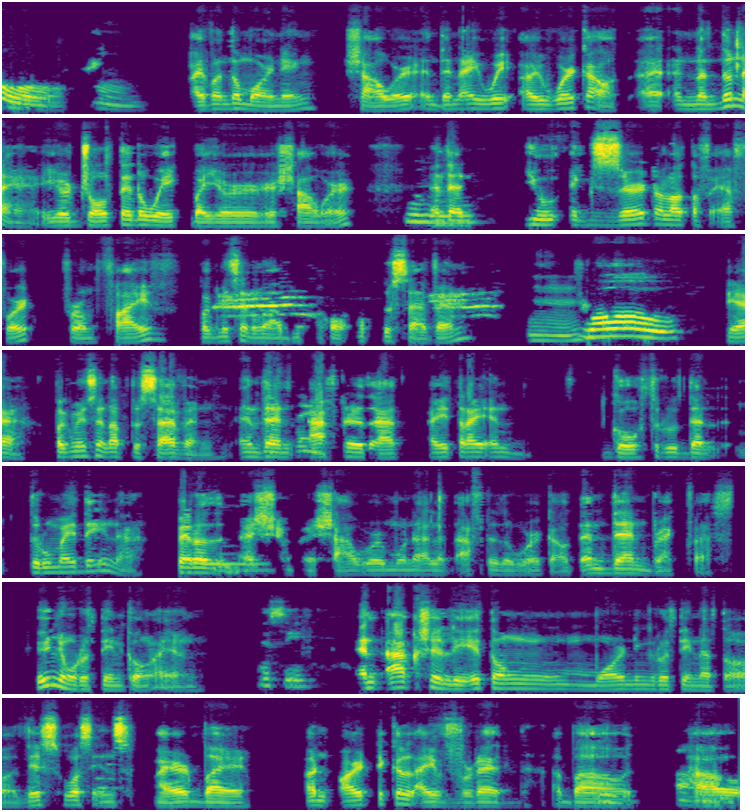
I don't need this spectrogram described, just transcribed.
Whoa. Mm. five in the morning, shower, and then I wait, I work out. Uh, and nandun eh. You're jolted awake by your shower. And then you exert a lot of effort from five. Pag minsan umabot ako up to seven. Mhm. Mhm. Whoa. Yeah, pag minsan up to seven. And then Same. after that, I try and go through the through my day na. Pero Mm. uh, syempre, shower muna ulit after the workout and then breakfast. Yun yung routine ko ngayon. I see. And actually, itong morning routine na to, this was inspired by an article I've read about Uh-huh. how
